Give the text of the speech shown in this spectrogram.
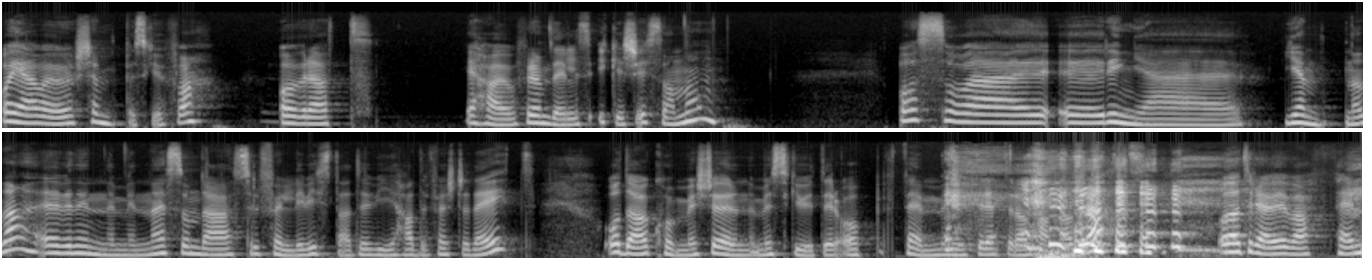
Og jeg var jo kjempeskuffa over at jeg har jo fremdeles ikke kyssa noen. Og så eh, ringer jeg jentene, da, eh, venninnene mine, som da selvfølgelig visste at vi hadde første date. Og da kommer kjørende med scooter opp fem minutter etter at han hadde dratt. Og da tror jeg vi var fem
